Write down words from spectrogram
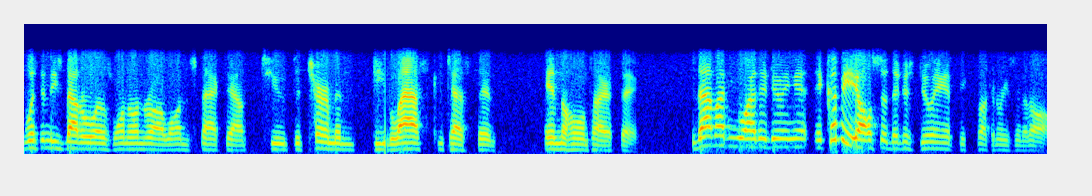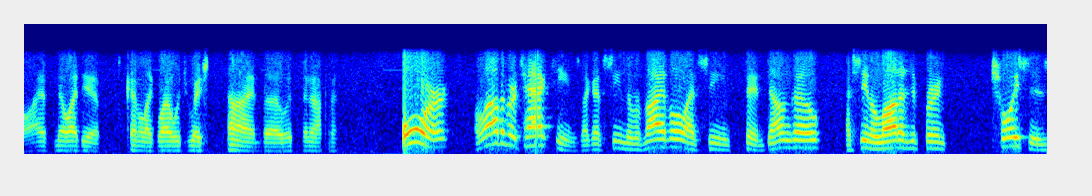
within these battle royals, one on Raw, one on SmackDown, to determine the last contestant in the whole entire thing. So that might be why they're doing it. It could be also they're just doing it for fucking reason at all. I have no idea. It's kind of like why would you waste time though if they're not going to or a lot of them are tag teams. Like I've seen the Revival, I've seen Fandango, I've seen a lot of different choices.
